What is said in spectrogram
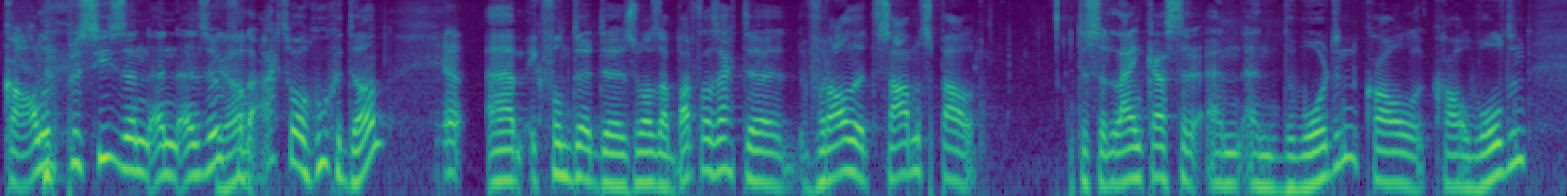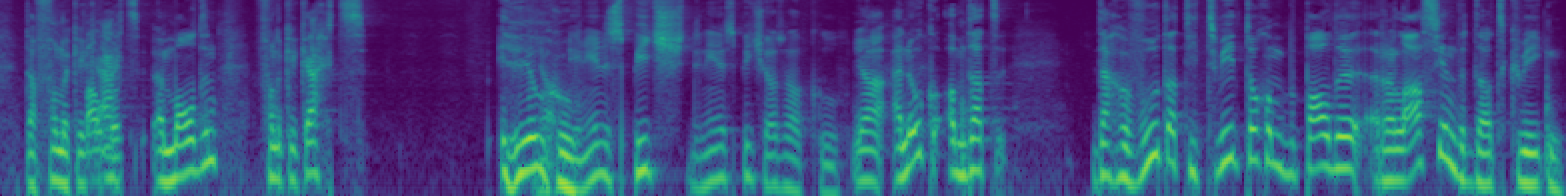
kaler precies en, en, en zo. Ik Ja. vond dat echt wel goed gedaan. Ja. Ehm, ik vond, de, de, zoals dat Bart al zegt, de, vooral het samenspel tussen Lancaster en, en de Warden, Carl, Carl Walden, dat vond ik Malden. echt... eh, Malden, vond ik echt heel Ja, goed. Die ene, speech, die ene speech was wel cool. Ja, en ook omdat dat gevoel dat die twee toch een bepaalde relatie inderdaad kweken.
